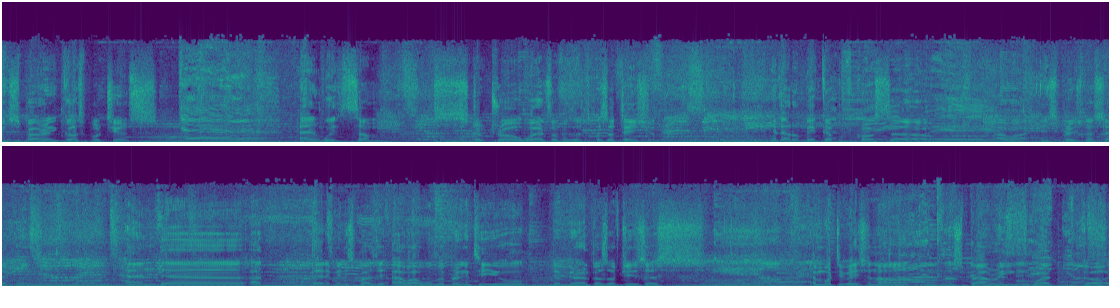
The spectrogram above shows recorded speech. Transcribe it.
inspiring gospel tunes and with some scriptural words of exhortation. And that will make up, of course, uh, our inspirational segment. And uh, at 30 minutes past the hour, we'll be bringing to you the miracles of Jesus, a motivational and inspiring word of God.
